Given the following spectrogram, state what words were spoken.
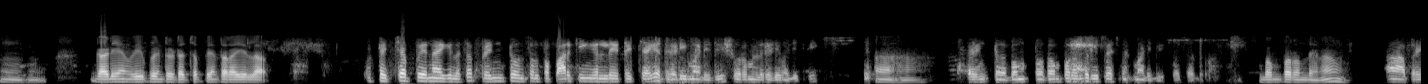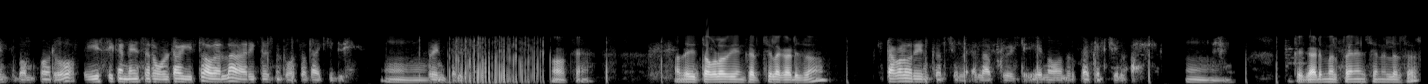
ಹ್ಮ್ ಹ್ಮ್. ಗಾಡಿ ಏನು ರೀಪ್ರಿಂಟ್ ಟಚ್ ಅಪ್ ಥರ ಆಗಿಲ್ಲ? ಟಚ್ ಅಪ್ ಏನಾಗಿಲ್ಲ ಸರ್. ಫ್ರಂಟ್ ಒಂದು ಸ್ವಲ್ಪ ಪಾರ್ಕಿಂಗಲ್ಲಿ ಟಚ್ ಆಗಿ ಅದು ರೆಡಿ ಮಾಡಿದ್ವಿ. ಶೋರೂಮಲ್ಲಿ ರೆಡಿ ಮಾಡಿದ್ವಿ. ಹಾಂ ಹಾಂ. ಫ್ರಂಟ್ ಬಂಪ್ ಬಂಪರ್ ಒಂದು ರಿಪ್ಲೇಸ್ಮೆಂಟ್ ಮಾಡಿದ್ವಿ ಹೊಸದು. ಬಂಪರ್ ಒಂದೇನಾ? ಹಾಂ front bumper A C condenser ಉಲ್ಟಾಗಿತ್ತು ಅವೆಲ್ಲ ರಿಪ್ಲೇಸ್ಮೆಂಟ್ ಹೊಸದು ಹಾಕಿದ್ವಿ. ಹ್ಮ್ ಪ್ರಿಂಟಲ್ಲಿ ಫ್ರಂಟಲ್ಲಿ ಓಕೆ ಅದೇ ಈ ಏನು ಖರ್ಚಿಲ್ಲ ಗಾಡಿದು? ತಗೊಳ್ಳೋರು ಏನು ಖರ್ಚಿಲ್ಲ ಎಲ್ಲ ಆಕ್ಟಿವಿಟಿ ಟು ಏನೋ ಒಂದು ರೂಪಾಯಿ ಖರ್ಚಿಲ್ಲ. ಹ್ಞೂ ಓಕೆ ಗಾಡಿ ಮೇಲೆ ಫೈನಾನ್ಸ್ ಏನಿಲ್ಲ ಸರ್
